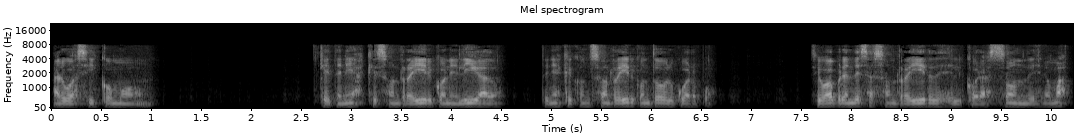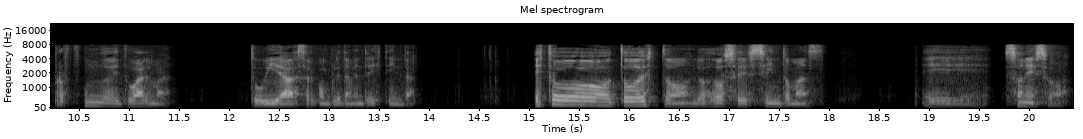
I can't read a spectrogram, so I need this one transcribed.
algo así como que tenías que sonreír con el hígado, tenías que sonreír con todo el cuerpo? Si vos aprendés a sonreír desde el corazón, desde lo más profundo de tu alma, tu vida va a ser completamente distinta. Esto, todo esto, los 12 síntomas, eh, son eso.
